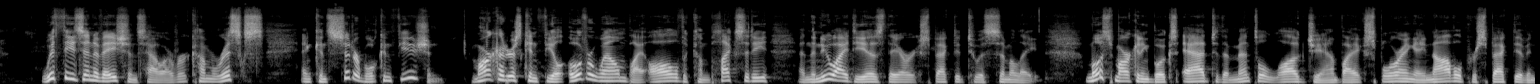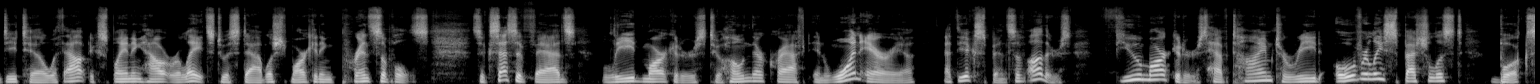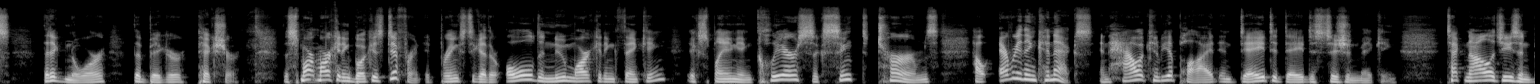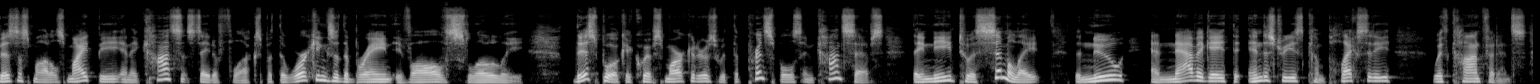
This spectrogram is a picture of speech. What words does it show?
With these innovations, however, come risks and considerable confusion. Marketers can feel overwhelmed by all the complexity and the new ideas they are expected to assimilate. Most marketing books add to the mental logjam by exploring a novel perspective in detail without explaining how it relates to established marketing principles. Successive fads lead marketers to hone their craft in one area at the expense of others. Few marketers have time to read overly specialist books that ignore the bigger picture. The Smart. Marketing book is different. It brings together old and new marketing thinking, explaining in clear, succinct terms how everything connects and how it can be applied in day to day decision making. Technologies and business models might be in a constant state of flux, but the workings of the brain evolve slowly. This book equips marketers with the principles and concepts they need to assimilate the new and navigate the industry's complexity with confidence.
